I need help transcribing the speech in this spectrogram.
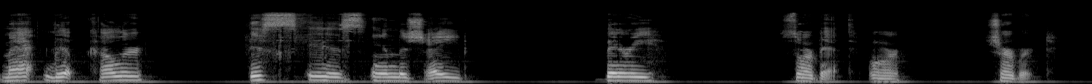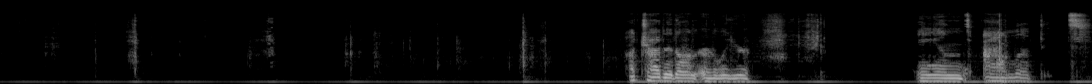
matte lip color. This is in the shade Berry Sorbet or Sherbet. I tried it on earlier and I loved it.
